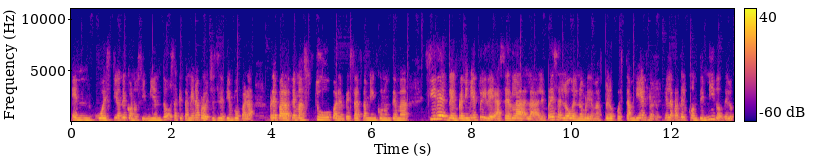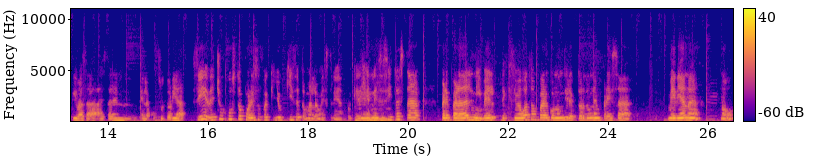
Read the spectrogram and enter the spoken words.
en cuestión de conocimiento? O sea, que también aprovechaste ese tiempo para prepararte más tú, para empezar también con un tema, sí, de, de emprendimiento y de hacer la, la, la empresa, el logo, el nombre y demás, pero pues también Claro. en la parte del contenido de lo que ibas a, a estar en, en la consultoría. Sí, de hecho justo por eso fue que yo quise tomar la maestría, porque Ok. dije, necesito estar preparada al nivel de que si me voy a topar con un director de una empresa mediana, ¿no?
